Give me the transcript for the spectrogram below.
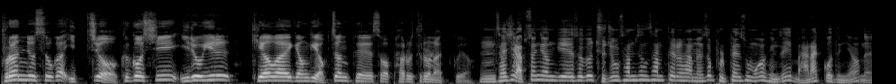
불안 요소가 있죠. 그것이 일요일 기아와의 경기 역전패에서 바로 드러났고요. 음, 사실 앞선 경기에서도 주중 3승 3패를 하면서 불펜 소모가 굉장히 많았거든요. 네.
